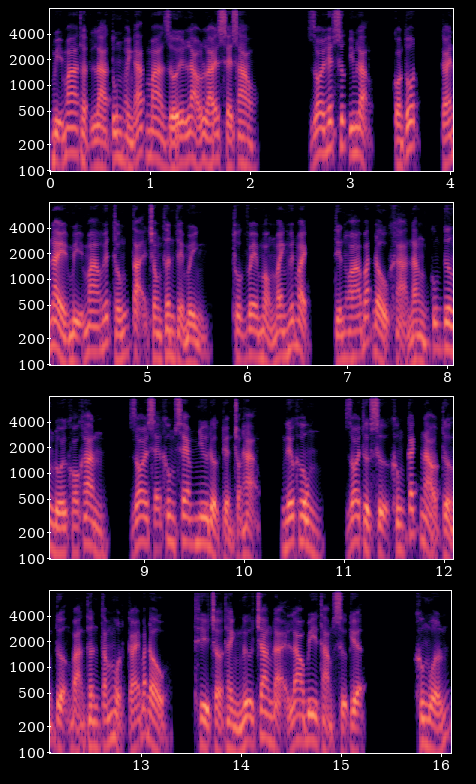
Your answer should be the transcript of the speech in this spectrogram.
mị ma thật là tung hoành ác ma giới lão lái xe sao? Doi hết sức im lặng, còn tốt, cái này mị ma huyết thống tại trong thân thể mình, thuộc về mỏng manh huyết mạch, tiến hóa bắt đầu khả năng cũng tương đối khó khăn Doi sẽ không xem như được tuyển chọn hạng, nếu không Doi thực sự không cách nào tưởng tượng bản thân tắm một cái bắt đầu, thì trở thành nữ trang đại lao bi thảm sự kiện. Không muốn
